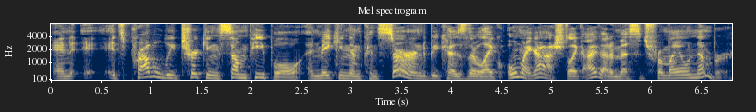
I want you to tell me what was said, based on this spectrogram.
and it's probably tricking some people and making them concerned because they're like oh my gosh like i got a message from my own number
